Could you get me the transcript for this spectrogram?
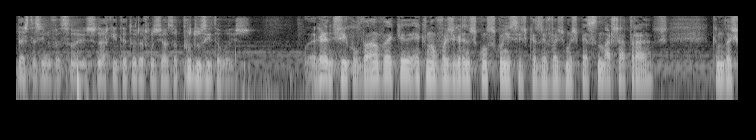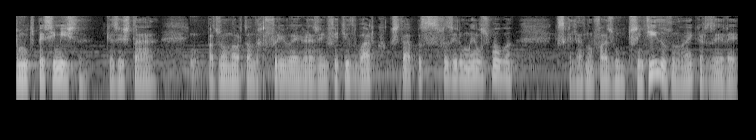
destas inovações na arquitetura religiosa produzida hoje? A grande dificuldade é que, é que não vejo grandes consequências, quer dizer, vejo uma espécie de marcha atrás que me deixa muito pessimista. Quer dizer, está. O Padre João Norton referiu a Igreja em Feitio de Barco, que está para se fazer uma em Lisboa, que se calhar não faz muito sentido, não é? Quer dizer, é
